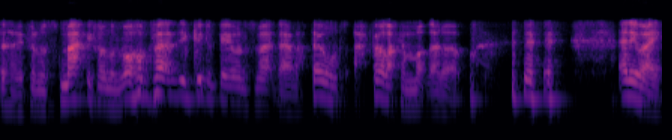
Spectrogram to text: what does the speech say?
If on Smack, if on the Raw brand, you could appear on SmackDown. I feel, I feel like I mucked that up. anyway,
